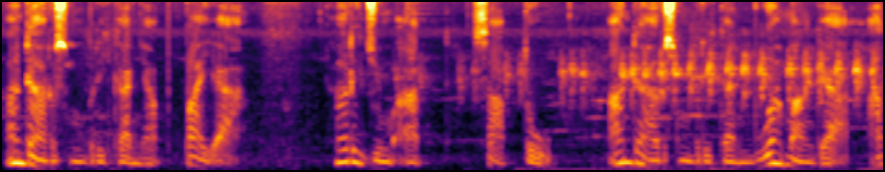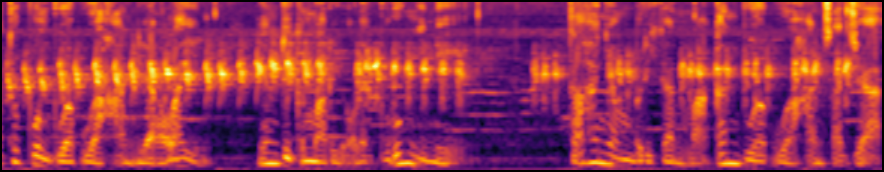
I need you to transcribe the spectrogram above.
Anda harus memberikannya pepaya. Hari Jumat, Sabtu, Anda harus memberikan buah mangga ataupun buah-buahan yang lain yang digemari oleh burung ini. Tak hanya memberikan makan buah-buahan saja,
